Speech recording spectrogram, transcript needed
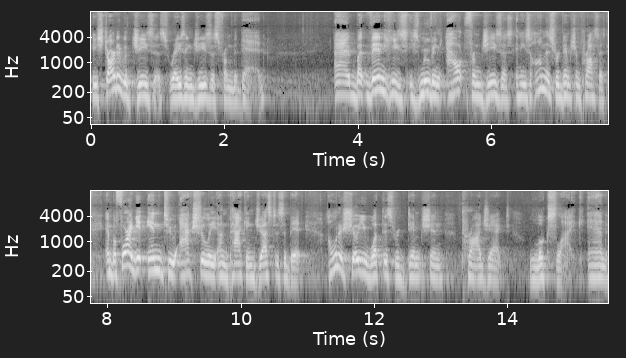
He started with Jesus, raising Jesus from the dead. Uh, but then he's, he's moving out from Jesus and he's on this redemption process. And before I get into actually unpacking justice a bit, I want to show you what this redemption project looks like. And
